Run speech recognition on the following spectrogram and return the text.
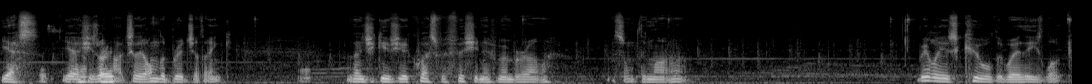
Yes. Yeah, she's bridge. actually on the bridge, I think. Yeah. And then she gives you a quest for fishing, if I remember rightly. Or something like that. Really is cool the way these look.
